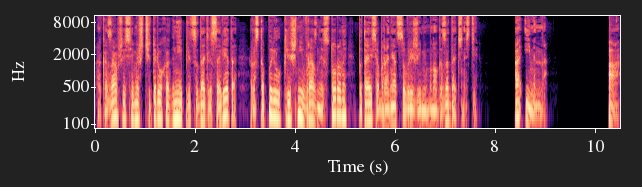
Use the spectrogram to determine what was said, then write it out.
Оказавшийся меж четырех огней председатель совета растопырил клешни в разные стороны, пытаясь обороняться в режиме многозадачности. А именно. А.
